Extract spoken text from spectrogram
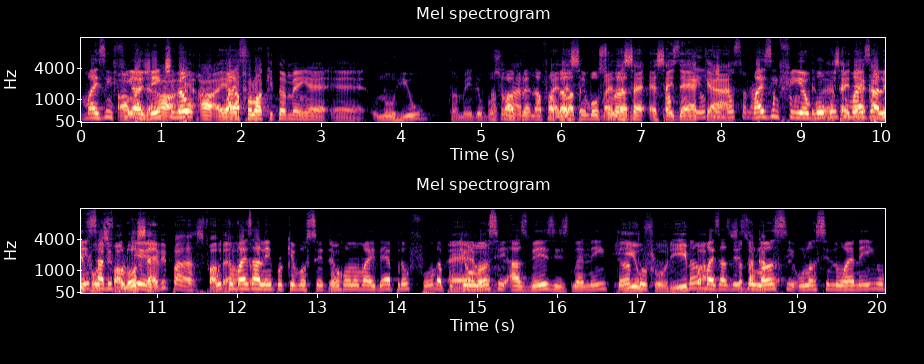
mas enfim, Ó, a mas, gente ó, não... e mas- ela falou aqui também, é, é, no Rio também deu Bolsonaro. favela- na Mas favela essa- tem Bolsonaro. Mas essa, essa Nossa, ideia que a... Bolsonaro Mas enfim, eu vou essa muito mais a além, sabe falou por quê? serve favelas Muito mais também. além porque você Entendeu? tocou numa ideia profunda, porque É, o mano. lance às vezes não é nem tanto Rio, Floripa, Não, mas às vezes Santa o Cata- lance, o lance não é nem o,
